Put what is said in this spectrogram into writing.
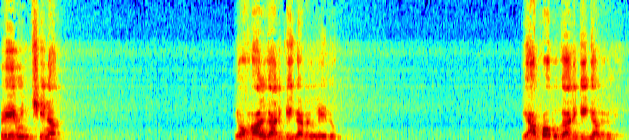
ప్రేమించిన యోహాన్ గారికి గడగలేదు యాకోబు గారికి గడగలేదు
